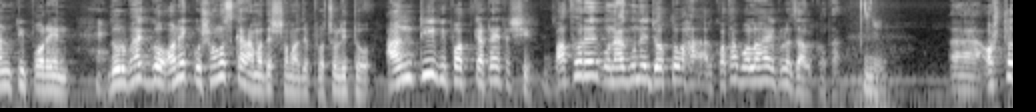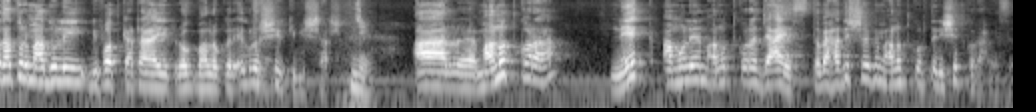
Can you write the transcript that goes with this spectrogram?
আংটি পরেন দুর্ভাগ্য অনেক কুসংস্কার আমাদের সমাজে প্রচলিত। আংটি বিপদ কাটা এটা শীত পাথরের গুণাগুণে যত কথা বলা হয় এগুলো জাল কথা। অষ্টধাতুর মাদুলি বিপদ কাটায় রোগ ভালো করে এগুলো শিরকি বিশ্বাস। আর মানত করা নেক আমলের মানত করা জায়েজ তবে হাদিস শরীফে মানত করতে নিষেধ করা হয়েছে।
